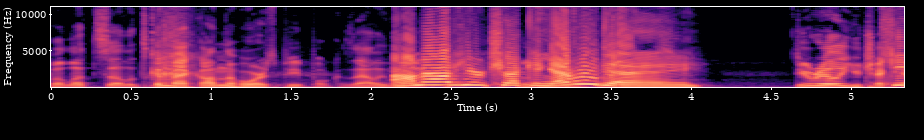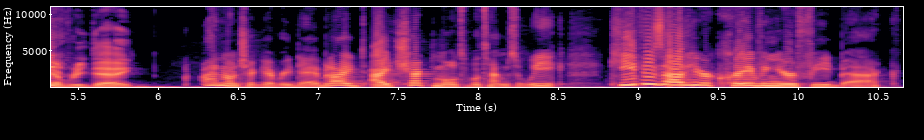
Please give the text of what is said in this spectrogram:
but let's uh, let's get back on the horse, people, because I'm out here checking every day. Do you really? You check Keep- every day? I don't check every day, but I, I check multiple times a week. Keith is out here craving your feedback.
